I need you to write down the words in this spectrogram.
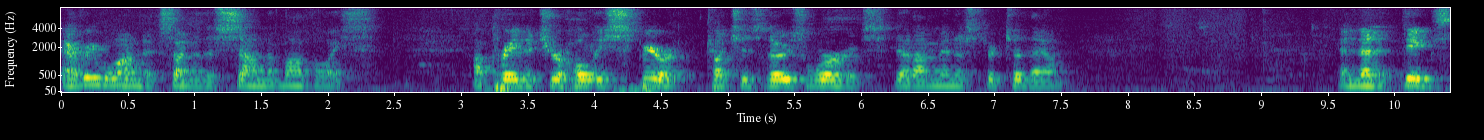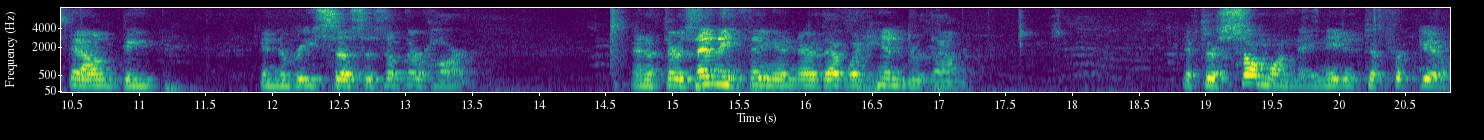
Everyone that's under the sound of my voice. I pray that your Holy Spirit touches those words that I minister to them. And that it digs down deep in the recesses of their heart. And if there's anything in there that would hinder them, if there's someone they needed to forgive,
